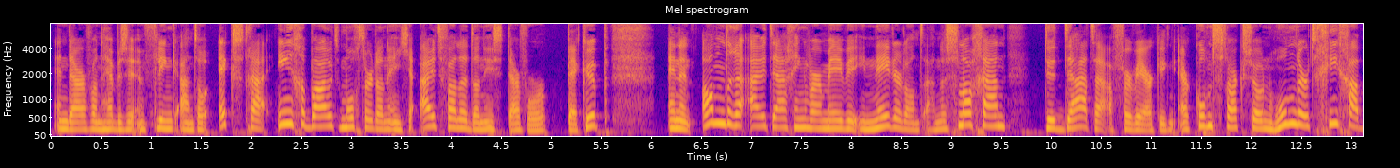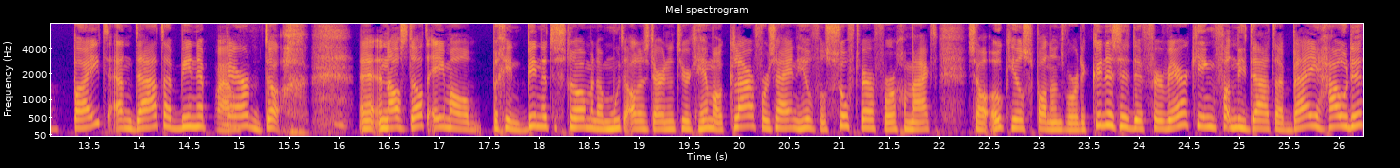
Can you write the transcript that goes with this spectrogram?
En daarvan hebben ze een flink aantal extra ingebouwd. Mocht er dan eentje uitvallen, dan is daarvoor backup. En een andere uitdaging waarmee we in Nederland aan de slag gaan, de dataverwerking. Er komt straks zo'n 100 gigabyte aan data binnen per dag. Eh, en als dat eenmaal begint binnen te stromen, dan moet alles daar natuurlijk helemaal klaar voor zijn. Heel veel software voor gemaakt. Zal ook heel spannend worden. Kunnen ze de verwerking van die data bijhouden?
